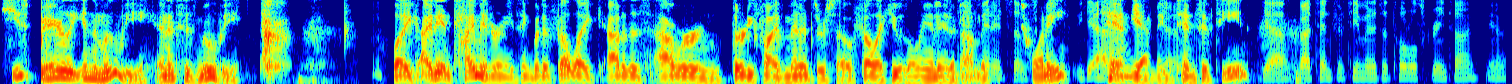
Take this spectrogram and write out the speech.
he's barely in the movie and it's his movie like i didn't time it or anything but it felt like out of this hour and 35 minutes or so it felt like he was only in Maybe it about maybe minutes 20 Yeah, 10 yeah maybe Yeah. 10 15 yeah, about 10, 15 minutes of total screen time. Yeah.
